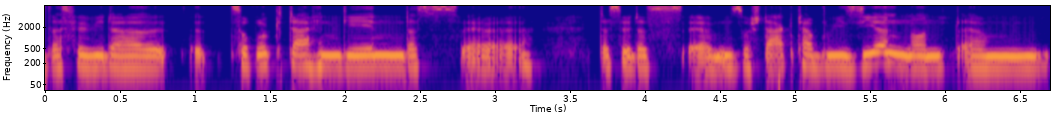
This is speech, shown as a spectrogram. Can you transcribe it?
dass wir wieder äh, zurück dahin gehen, dass, dass wir das ähm, so stark tabuisieren und ähm,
